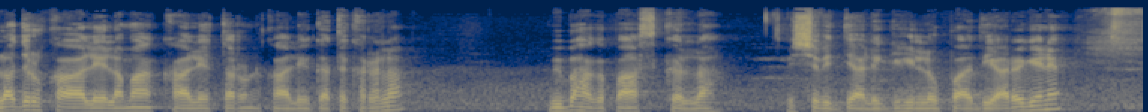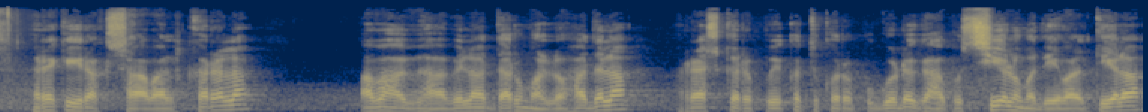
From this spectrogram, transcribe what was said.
ලදරු කාලයේ ළමා කාලයේ තරුණ කාලයේ ගත කරලා විභාග පාස් කළා විශ්වවිද්‍යාලෙ ගිහිල්ලා උපාධිය අරගෙන රැකී ආරක්ෂාවල් කරලා අවහවිහා වෙලා දරුමල්ල හදලා රැස් කරපු එකතු කරපු ගොඩ ගහපු සියලුම දේවල් තියලා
